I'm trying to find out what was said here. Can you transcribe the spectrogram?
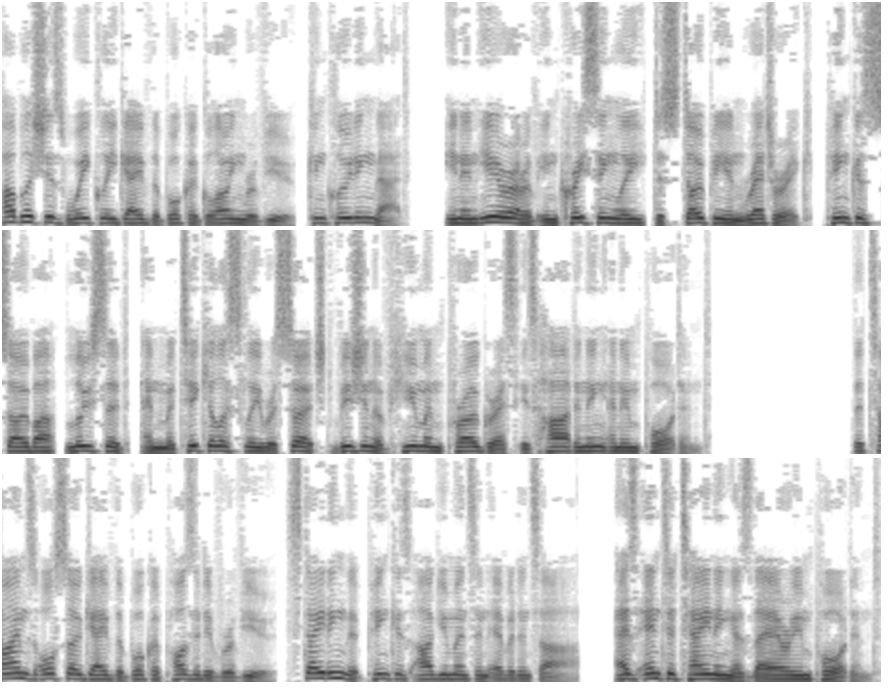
Publishers Weekly gave the book a glowing review, concluding that, "...in an era of increasingly dystopian rhetoric, Pinker's sober, lucid, and meticulously researched vision of human progress is heartening and important." The Times also gave the book a positive review, stating that Pinker's arguments and evidence are, "...as entertaining as they are important."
